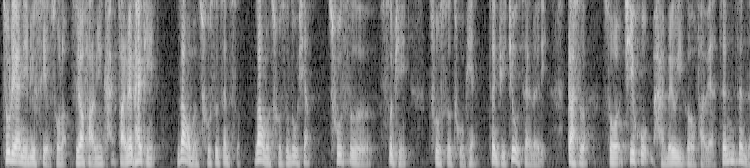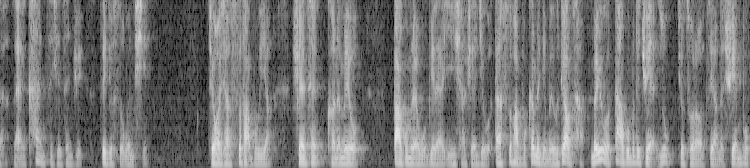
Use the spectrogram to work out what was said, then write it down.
朱利安尼律师也说了，只要法院开法院开庭，让我们出示证词，让我们出示录像、出示视频、出示图片，证据就在那里。但是说几乎还没有一个法院真正的来看这些证据，这就是问题。就好像司法部一样，宣称可能没有。大规模的舞弊来影响选举结果，但司法部根本就没有调查，没有大规模的卷入，就做了这样的宣布。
